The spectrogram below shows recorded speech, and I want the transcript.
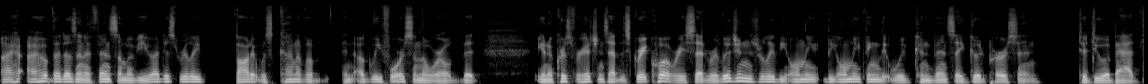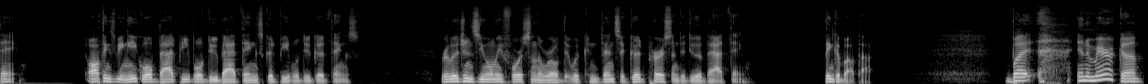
I, I hope that doesn't offend some of you. I just really thought it was kind of a, an ugly force in the world. That, you know, Christopher Hitchens had this great quote where he said, "Religion is really the only the only thing that would convince a good person to do a bad thing. All things being equal, bad people do bad things, good people do good things. Religion's the only force in the world that would convince a good person to do a bad thing. Think about that. But in America,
